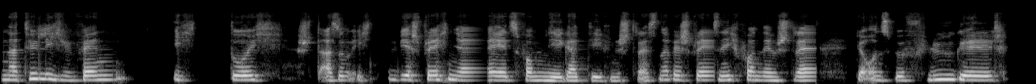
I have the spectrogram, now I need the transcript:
Natürlich, wenn ich durch, also ich, wir sprechen ja jetzt vom negativen Stress. Ne? Wir sprechen nicht von dem Stress, der uns beflügelt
